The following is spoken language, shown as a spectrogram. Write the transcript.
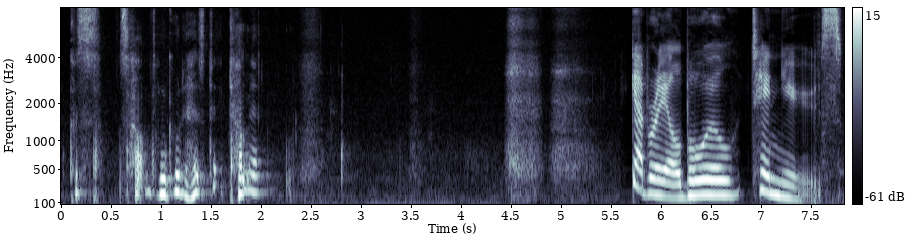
Because something good has to come out. Gabrielle Boyle, 10 News.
